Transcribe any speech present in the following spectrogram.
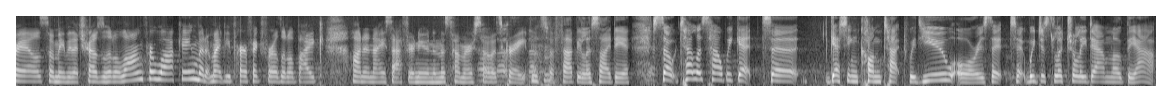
trails. So maybe the trail's a little long for walking, but it might be perfect for a little bike on a nice afternoon in the summer. So it's great. That's a fabulous idea. So, tell us how we get uh, get in contact with you, or is it uh, we just literally download the app?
